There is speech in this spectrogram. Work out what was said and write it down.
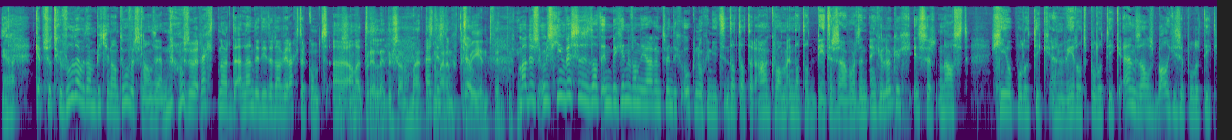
ja. Ik heb zo het gevoel dat we dan een beetje aan het overslaan zijn. zo recht naar de ellende die er dan weer achter komt. Uh, het aan het... pril, hè? Er staat nog maar, het is nog maar een 22. Maar dus misschien wisten ze dat in het begin van de jaren 20 ook nog niet, dat dat er aankwam en dat dat beter zou worden. En gelukkig is er naast geopolitiek en wereldpolitiek en zelfs Belgische politiek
